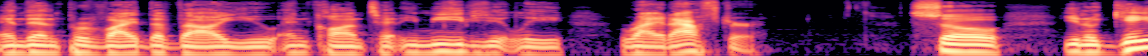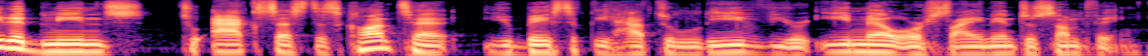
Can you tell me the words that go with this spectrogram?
and then provide the value and content immediately right after. So, you know, gated means to access this content, you basically have to leave your email or sign into something.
